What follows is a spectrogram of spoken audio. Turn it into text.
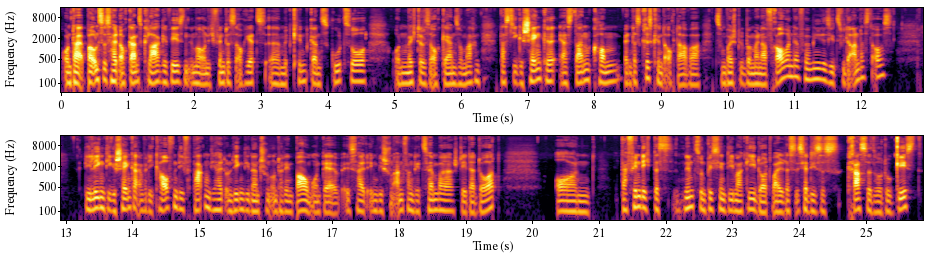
Und da, bei uns ist halt auch ganz klar gewesen immer, und ich finde das auch jetzt äh, mit Kind ganz gut so und möchte das auch gern so machen, dass die Geschenke erst dann kommen, wenn das Christkind auch da war. Zum Beispiel bei meiner Frau in der Familie sieht es wieder anders aus die legen die Geschenke einfach, die kaufen die, verpacken die halt und legen die dann schon unter den Baum. Und der ist halt irgendwie schon Anfang Dezember, steht er dort. Und da finde ich, das nimmt so ein bisschen die Magie dort, weil das ist ja dieses krasse, so du gehst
